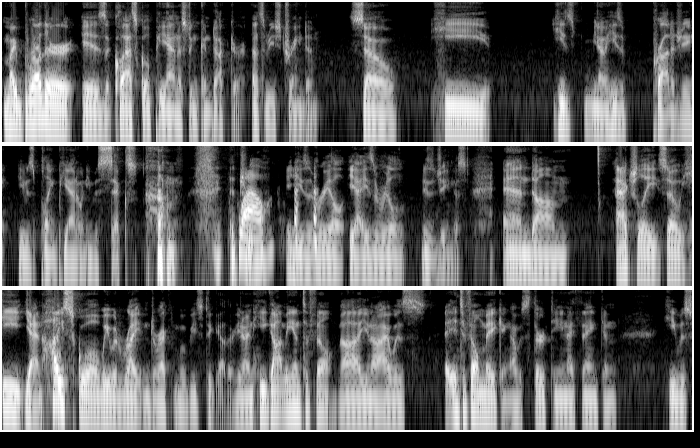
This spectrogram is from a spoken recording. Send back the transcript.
my brother is a classical pianist and conductor. That's what he's trained in. So he he's you know he's a prodigy. He was playing piano when he was six. wow, he's a real yeah he's a real he's a genius. And um, actually, so he yeah in high school we would write and direct movies together. You know, and he got me into film. Uh, you know, I was into filmmaking. I was thirteen, I think, and he was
